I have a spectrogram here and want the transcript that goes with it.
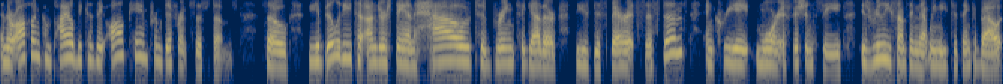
and they're often compiled because they all came from different systems. So the ability to understand how to bring together these disparate systems and create more efficiency is really something that we need to think about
